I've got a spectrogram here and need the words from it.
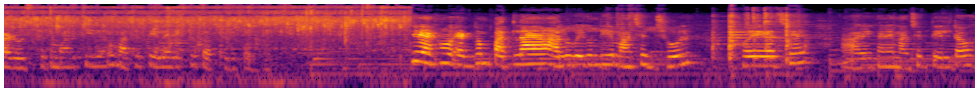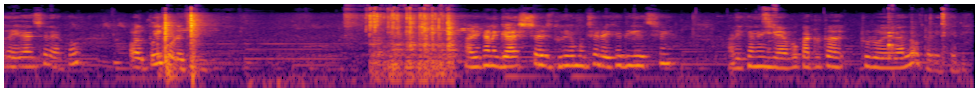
আর হচ্ছে তোমার কি জানো মাছের তেলের একটু চচ্চড়ি করব। যে এখন একদম পাতলা আলু বেগুন দিয়ে মাছের ঝোল হয়ে গেছে, আর এখানে মাছের তেলটাও হয়ে গেছে, দেখো, অল্পই করেছি। আর এখানে গ্যাস ট্যাস ধুয়ে মুছে রেখে দিয়েছি, আর এখানে অ্যাভোকাডোটা একটু রয়ে গেল, ওটা রেখে দিই।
